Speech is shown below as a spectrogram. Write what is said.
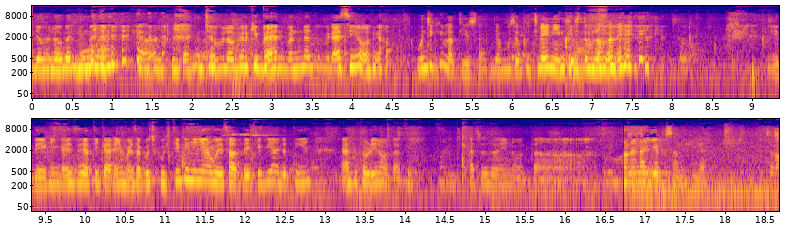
जब ब्लॉगर की बहन जब ब्लॉगर की बहन बनना तो फिर ऐसे ही होगा। मुझे क्यों लगती है सर जब मुझे पूछना ही नहीं कुछ तुम लोगों ने। ये देखें गाइस जाती कर रही है मेरे साथ कुछ पूछती भी नहीं है और मुझे साथ देख के भी आ जाती हैं। ऐसा थोड़ी ना होता फिर। ऐसा थोड़ी ना होता। उन्होंने ना ये पसंद किया। चलो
